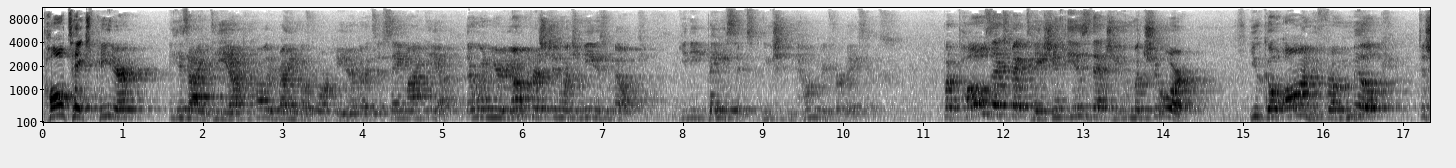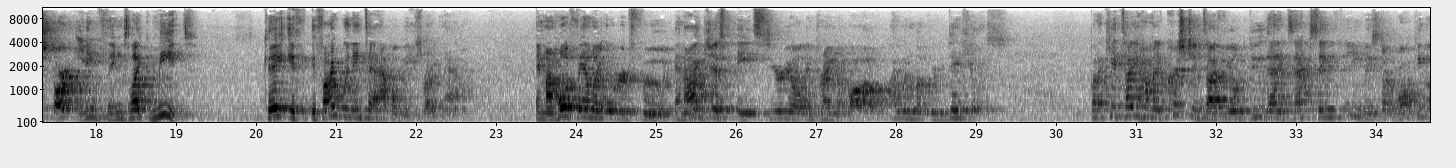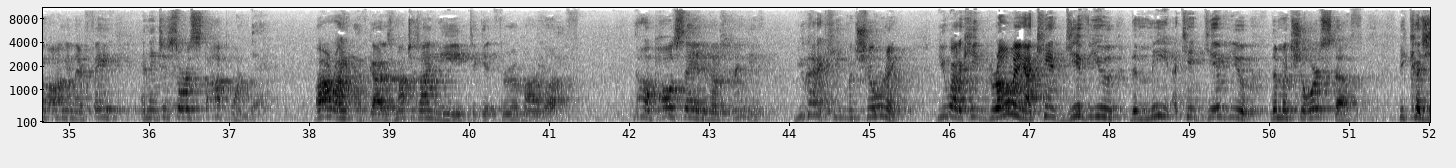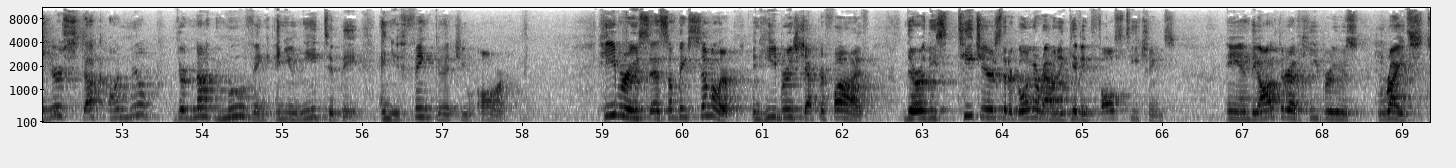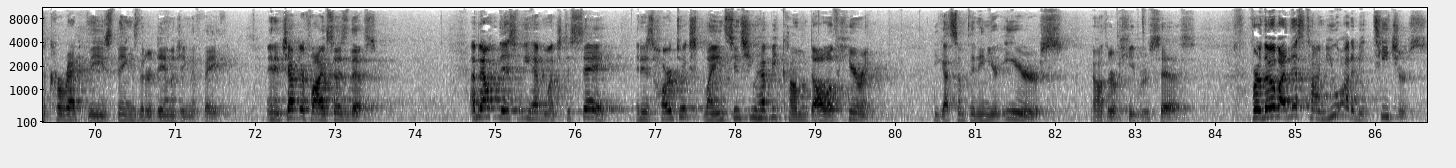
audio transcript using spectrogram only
Paul takes Peter his idea, probably writing before Peter, but it's the same idea. That when you're a young Christian, what you need is milk. You need basics. You should be hungry for basics. But Paul's expectation is that you mature. You go on from milk to start eating things like meat. Okay, if, if I went into Applebee's right now and my whole family ordered food and I just ate cereal and drank a bottle, I would look ridiculous. But I can't tell you how many Christians I feel do that exact same thing. They start walking along in their faith and they just sort of stop one day. All right, I've got as much as I need to get through my life. No, Paul's saying to those Corinthians, you got to keep maturing. You got to keep growing. I can't give you the meat, I can't give you the mature stuff because you're stuck on milk. You're not moving and you need to be, and you think that you are. Hebrews says something similar in Hebrews chapter 5. There are these teachers that are going around and giving false teachings. And the author of Hebrews writes to correct these things that are damaging the faith. And in chapter 5 says this About this we have much to say. It is hard to explain since you have become dull of hearing. You got something in your ears, the author of Hebrews says. For though by this time you ought to be teachers,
